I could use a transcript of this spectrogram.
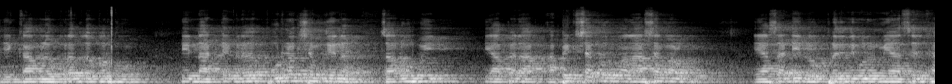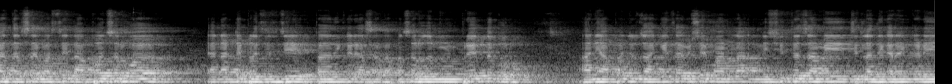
हे काम लवकरात लवकर होऊन हे नाट्यगृह पूर्ण क्षमतेनं चालू होईल ही आपण अपेक्षा करू आणि आशा बाळगू. यासाठी लोकप्रतिनिधी म्हणून मी असेल खासदार साहेब असतील आपण सर्व या नाट्य परिषदेचे पदाधिकारी असाल आपण सर्वजण मिळून प्रयत्न करू. आणि आपण जो जागेचा विषय मांडला निश्चितच आम्ही जिल्हाधिकाऱ्यांकडे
